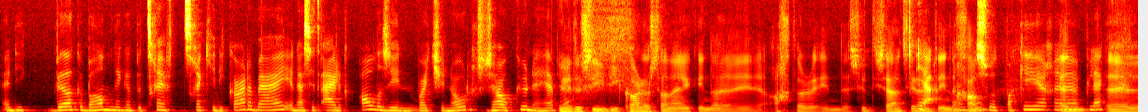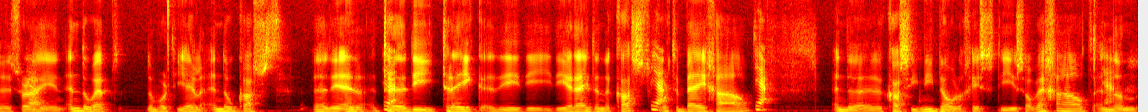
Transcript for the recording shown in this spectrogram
En die, welke behandeling het betreft, trek je die kar erbij. En daar zit eigenlijk alles in wat je nodig zou kunnen hebben. Ja, dus die, die karren staan eigenlijk in de, achter in de sterilisatieruimte, in de een gang. soort en parkeerplek. eh, zodra je een endo hebt, dan wordt die hele endokast, die, en- Ja. die, die, die, die rijdende kast, Ja. wordt erbij gehaald. ja, En de kast die niet nodig is, die is al weggehaald. En Ja. dan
